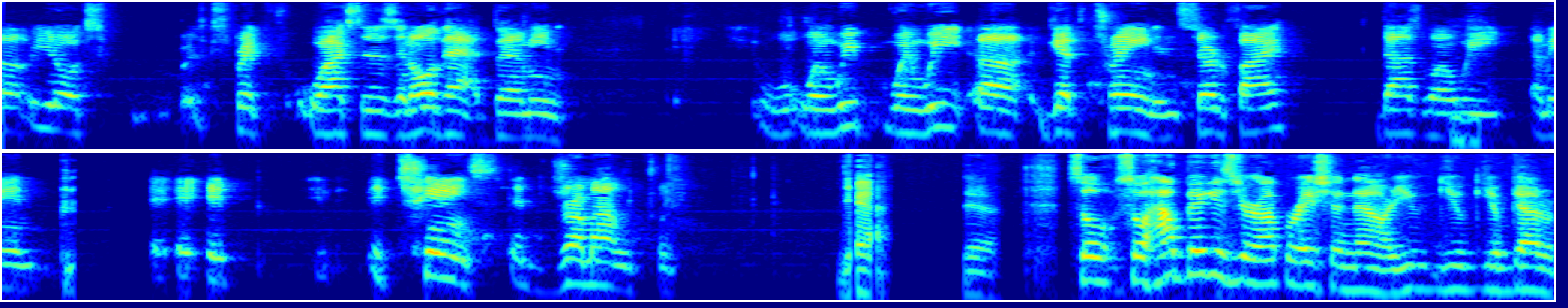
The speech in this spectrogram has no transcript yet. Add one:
uh, you know, spray waxes and all that. But I mean, when we when we uh, get trained and certified, that's when we. I mean, it it, it, it changed dramatically. Yeah. Yeah. So so how big is your operation now? Are you you you've got a,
